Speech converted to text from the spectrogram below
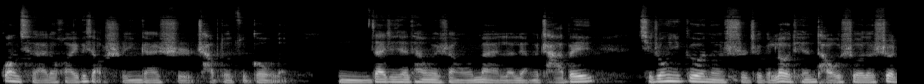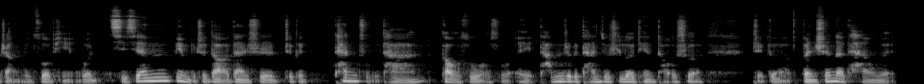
逛起来的话，一个小时应该是差不多足够了。嗯，在这些摊位上，我买了两个茶杯，其中一个呢是这个乐天陶社的社长的作品，我起先并不知道，但是这个。摊主他告诉我说：“哎，他们这个摊就是乐天陶社这个本身的摊位，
